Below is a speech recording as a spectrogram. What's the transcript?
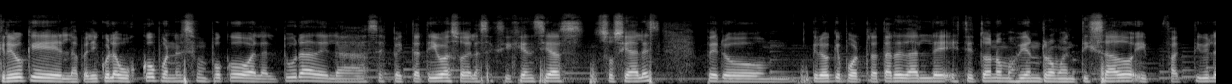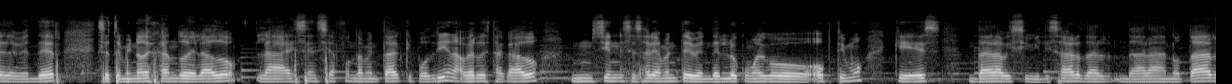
creo que la película buscó ponerse un poco a la altura de las expectativas o de las exigencias sociales, pero mm, creo que por tratar de darle este tono más bien romantizado y factible de vender, se terminó dejando de lado la esencia fundamental que podrían haber destacado mm, sin necesariamente venderlo como algo óptimo, que es dar a visibilizar, dar, dar a notar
